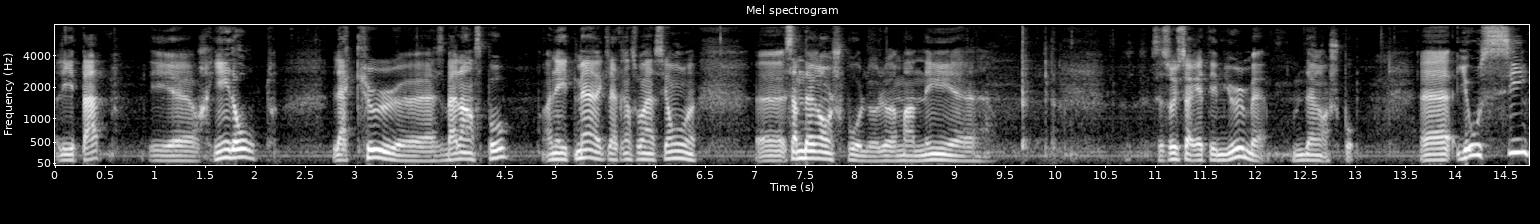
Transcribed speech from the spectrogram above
les pattes et rien d'autre. La queue, elle se balance pas. Honnêtement, avec la transformation, ça me dérange pas. Là, à un moment donné, c'est sûr que ça aurait été mieux, mais ça me dérange pas. Il y a aussi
